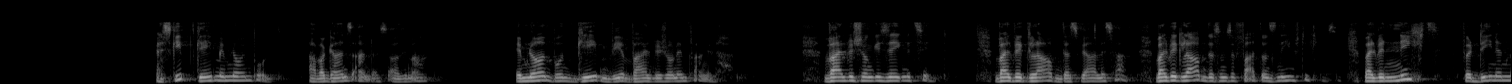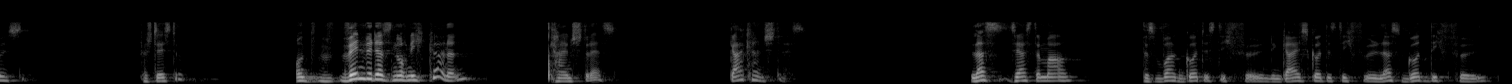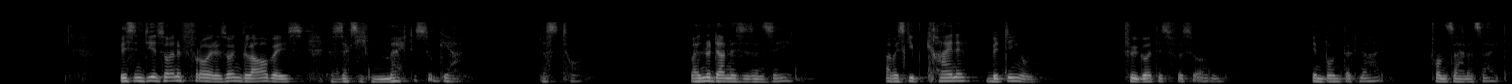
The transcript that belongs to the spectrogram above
Es gibt Geben im neuen Bund, aber ganz anders als im alten. Im neuen Bund geben wir, weil wir schon empfangen haben, weil wir schon gesegnet sind, weil wir glauben, dass wir alles haben, weil wir glauben, dass unser Vater uns nie im Stich lässt, weil wir nichts verdienen müssen. Verstehst du? Und wenn wir das noch nicht können, kein Stress. Gar kein Stress. Lass zuerst einmal das Wort Gottes dich füllen, den Geist Gottes dich füllen. Lass Gott dich füllen bis in dir so eine Freude, so ein Glaube ist, dass du sagst, ich möchte so gern das tun. Weil nur dann ist es ein Segen. Aber es gibt keine Bedingung für Gottes Versorgung im Bund der Gnade von seiner Seite.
